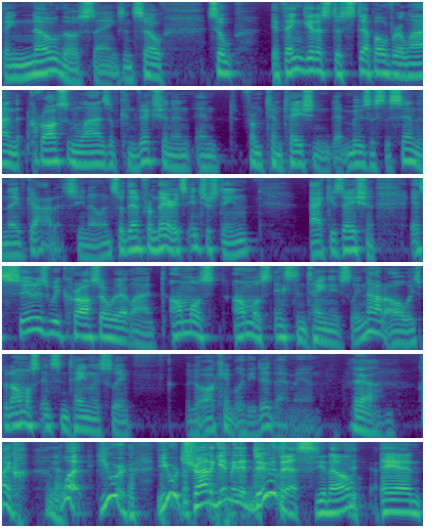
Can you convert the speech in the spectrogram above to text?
they know those things. And so so if they can get us to step over a line crossing lines of conviction and, and from temptation that moves us to sin then they've got us you know? And so then from there it's interesting accusation. As soon as we cross over that line almost almost instantaneously not always but almost instantaneously we go oh, i can't believe you did that man. Yeah. Like what? You were you were trying to get me to do this you know? And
